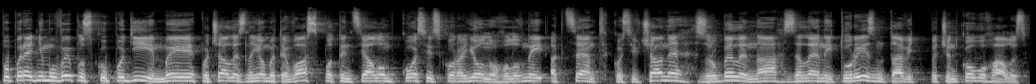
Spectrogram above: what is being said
попередньому випуску події ми почали знайомити вас з потенціалом Косівського району. Головний акцент косівчани зробили на зелений туризм та відпочинкову галузь.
